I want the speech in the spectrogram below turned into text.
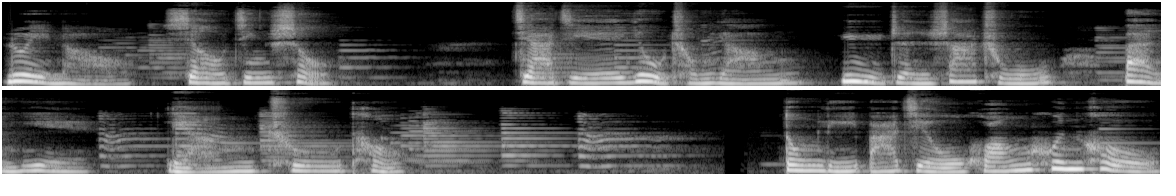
瑞脑消金兽。佳节又重阳，玉枕纱厨，半夜凉初透。东篱把酒黄昏后，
